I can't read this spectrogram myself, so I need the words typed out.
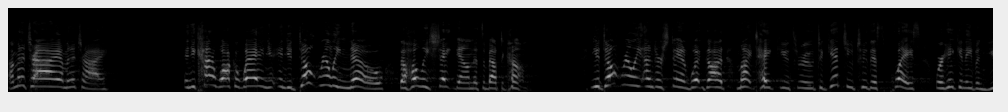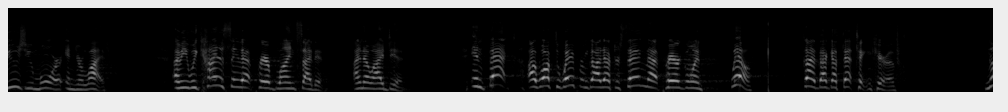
I'm going to try. I'm going to try. And you kind of walk away and you, and you don't really know the holy shakedown that's about to come. You don't really understand what God might take you through to get you to this place where He can even use you more in your life. I mean, we kind of say that prayer blindsided. I know I did. In fact, I walked away from God after saying that prayer going, Well, glad I got that taken care of. No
